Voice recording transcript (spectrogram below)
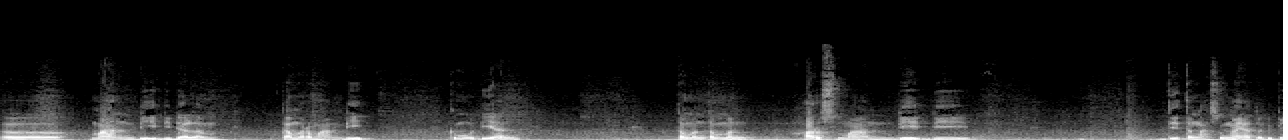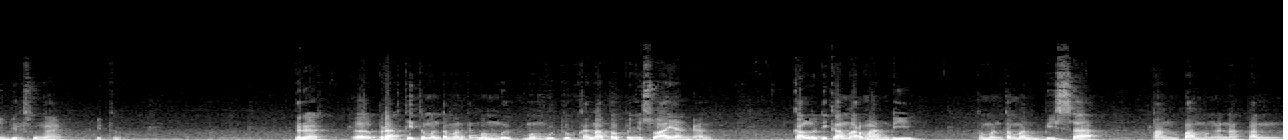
uh, mandi di dalam kamar mandi kemudian teman-teman harus mandi di di tengah sungai atau di pinggir sungai gitu Berat, e, berarti teman-teman kan membutuhkan apa penyesuaian kan kalau di kamar mandi teman-teman bisa tanpa mengenakan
